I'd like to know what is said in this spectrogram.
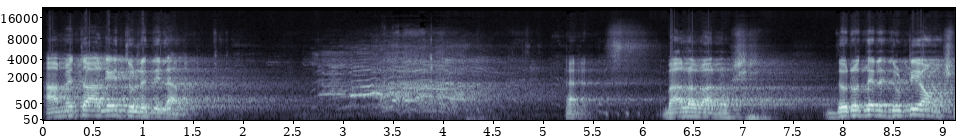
আমি তো আগেই তুলে দিলাম। হ্যাঁ, ভালো মানুষ। দুরুদের দুটি অংশ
